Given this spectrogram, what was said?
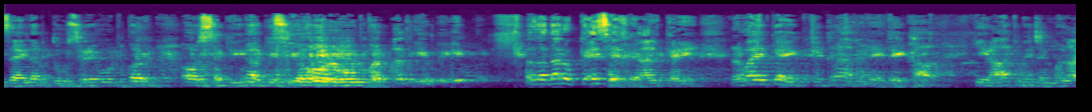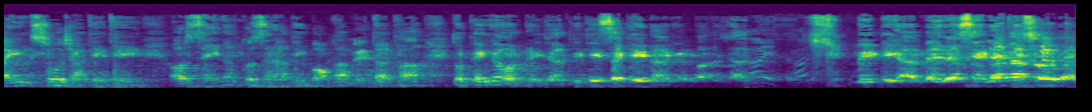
زینب دوسرے اونٹ پر اور سکینہ کسی اور اونٹ پر بندھی ہوئی ازادارو کیسے خیال کرے روایت کا ایک فکرہ میں نے دیکھا کہ رات میں جب ملائن سو جاتے تھے اور زینب کو ذرا بھی موقع ملتا تھا تو کہیں اور نہیں جاتی تھی سکینہ کے پاس جاتی بیٹیا میرے سینے پہ سو جا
